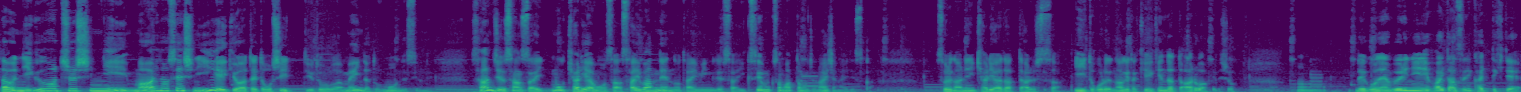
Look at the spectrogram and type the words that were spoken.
多分2軍を中心に周りの選手にいい影響を与えてほしいっていうところがメインだと思うんですよね。33歳もうキャリアもさ最晩年のタイミングでさ育成もクソもあったもんじゃないじゃないですか。それなりにキャリアだってあるしさいいところで投げた経験だってあるわけでしょ、うん、で5年ぶりにファイターズに帰ってきて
